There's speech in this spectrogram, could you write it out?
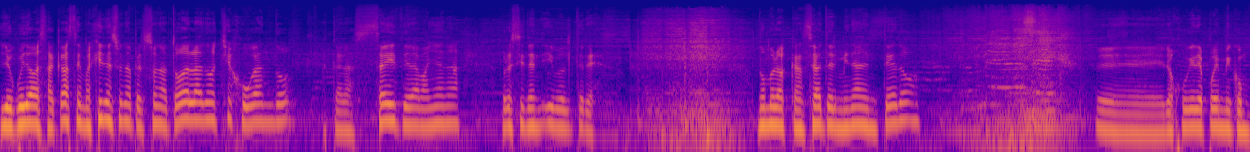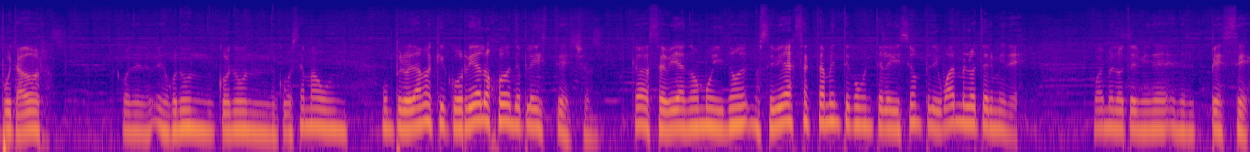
yo cuidaba esa casa, imagínense una persona toda la noche jugando hasta las 6 de la mañana Resident Evil 3. No me lo alcancé a terminar entero, eh, lo jugué después en mi computador. Con, un, con un, ¿cómo se llama? Un, programa que corría los juegos de PlayStation. Claro, se veía no muy, no, no se veía exactamente como en televisión, pero igual me lo terminé. Igual me lo terminé en el PC.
